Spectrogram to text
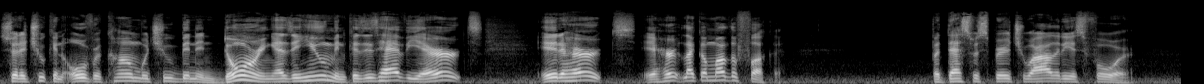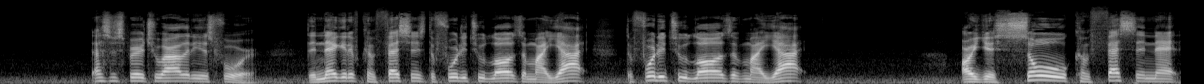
so that you can overcome what you've been enduring as a human because it's heavy, it hurts. It hurts. It hurt like a motherfucker. But that's what spirituality is for. That's what spirituality is for. The negative confessions, the 42 laws of Ma'at, the 42 laws of Ma'at are your soul confessing that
